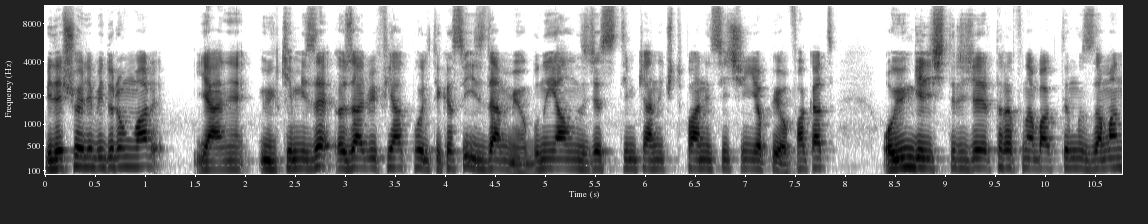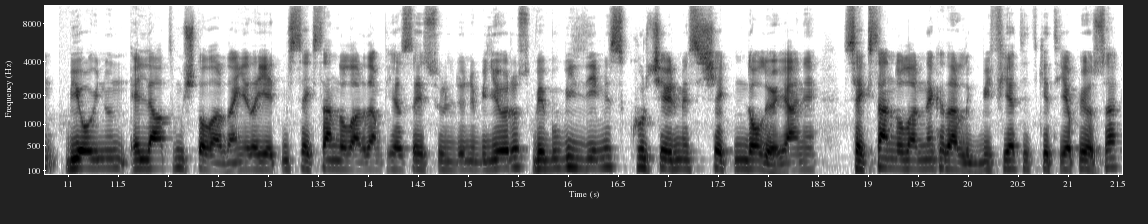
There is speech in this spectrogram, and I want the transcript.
Bir de şöyle bir durum var. Yani ülkemize özel bir fiyat politikası izlenmiyor. Bunu yalnızca Steam kendi kütüphanesi için yapıyor. Fakat oyun geliştiricileri tarafına baktığımız zaman bir oyunun 50-60 dolardan ya da 70-80 dolardan piyasaya sürüldüğünü biliyoruz. Ve bu bildiğimiz kur çevirmesi şeklinde oluyor. Yani 80 dolar ne kadarlık bir fiyat etiketi yapıyorsa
